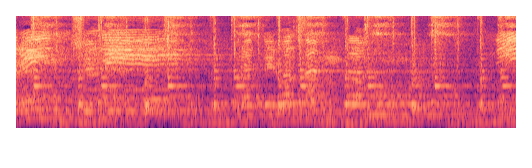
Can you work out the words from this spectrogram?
ధరించుని ప్రతి వసంతము. నీ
